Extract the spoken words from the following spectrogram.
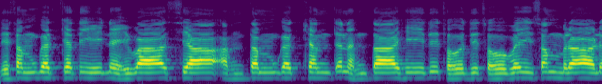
दिशं गच्छति नैवास्या, अन्तं गच्छन्त्यनन्ता हि दिशो दिशो वै सम्राट्।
